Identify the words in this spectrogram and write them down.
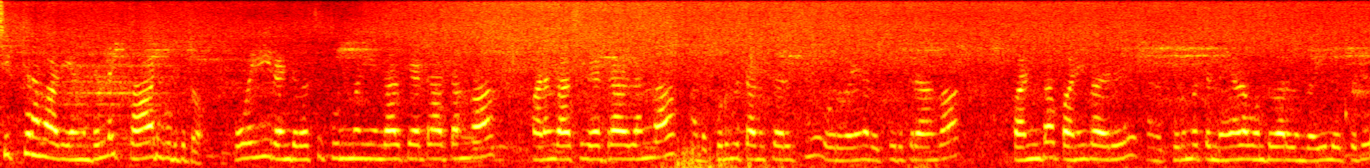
சிக்கனவாதி அந்த பிள்ளை காடு கொடுத்துட்டோம். போய் ரெண்டு வருஷம் துணிமணி எங்காவது கேட்டா தங்கா பணம் காசு கேட்டா தங்கா அந்த குடும்பத்தை அனுசரித்து ஒரு வயனை வச்சுருக்குறாங்க. பண்பா பணிவார் அந்த குடும்பத்தை மேலே கொண்டு வரவங்க கையில் இருக்குது.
